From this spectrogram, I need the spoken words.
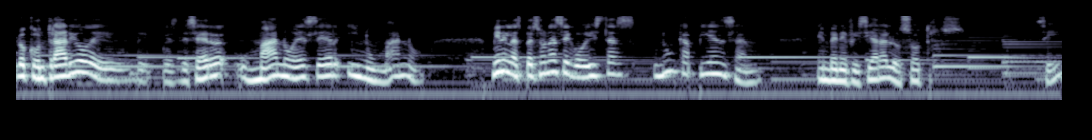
Lo contrario de, pues, de ser humano es ser inhumano. Miren, las personas egoístas nunca piensan en beneficiar a los otros. ¿Sí?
